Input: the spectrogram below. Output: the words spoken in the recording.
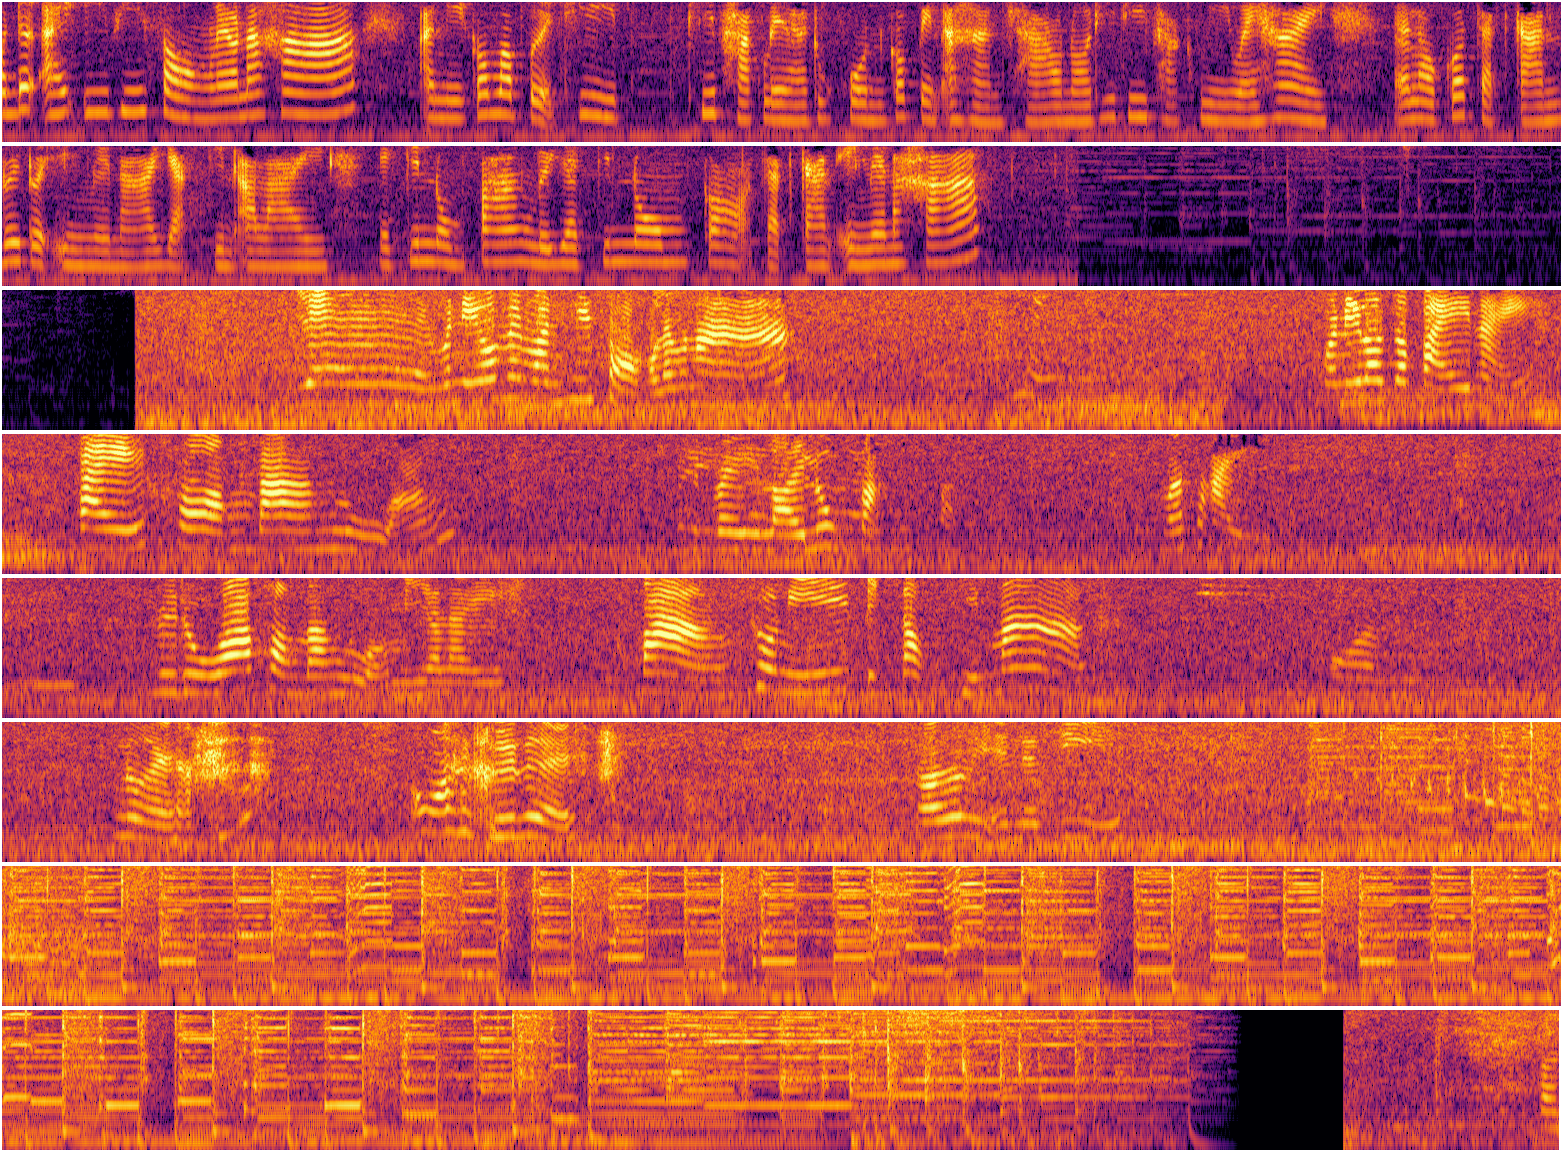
Wonder Eye EP 2 แล้วนะคะ อันนี้ก็มาเปิดที่ที่พักเลยนะทุกคนก็เป็นอาหารเช้าเนาะที่ที่พักมีไว้ให้ แล้วเราก็จัดการด้วยตัวเองเลยนะ อยากกินอะไร อยากกินนมปังหรืออยากกินนมก็จัดการเองเลยนะคะเย้วันนี้ก็เป็นวันที่สองแล้วนะ วันนี้เราจะไปไหน ไปคลองบางหลวง ไปร้อยลูกปักมาใส่ ไปดูว่าคลองบางหลวงมีอะไรบ้างช่วงนี้ติ๊กต็อกฮิตมากคนเหนื่อยอะอวานคือเหนื่อยเราจะมี energy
